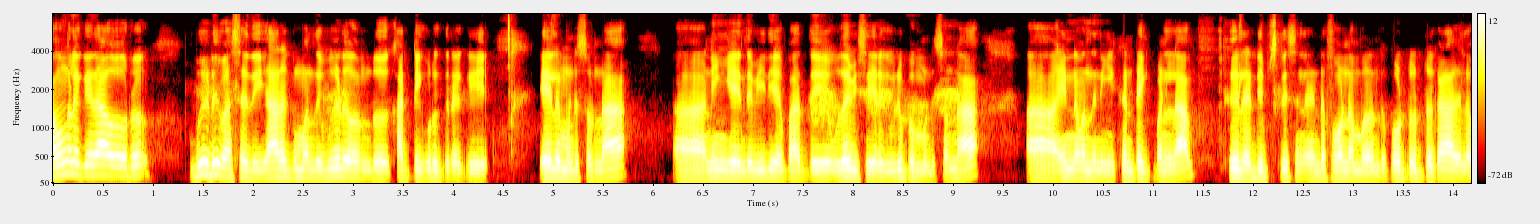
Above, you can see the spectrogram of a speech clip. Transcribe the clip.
அவங்களுக்கு ஏதாவது ஒரு வீடு வசதி யாருக்கும் வந்து வீடு ஒன்று கட்டி கொடுக்குறதுக்கு ஏழுமென்று சொன்னால் நீங்கள் இந்த வீடியோ பார்த்து உதவி செய்கிறதுக்கு விருப்பம்னு சொன்னால் என்னை வந்து நீங்கள் கண்டெக்ட் பண்ணலாம். கீழே டிஸ்கிரிப்ஷனில் ரெண்டு ஃபோன் நம்பர் வந்து போட்டு விட்ருக்கேன் அதில்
